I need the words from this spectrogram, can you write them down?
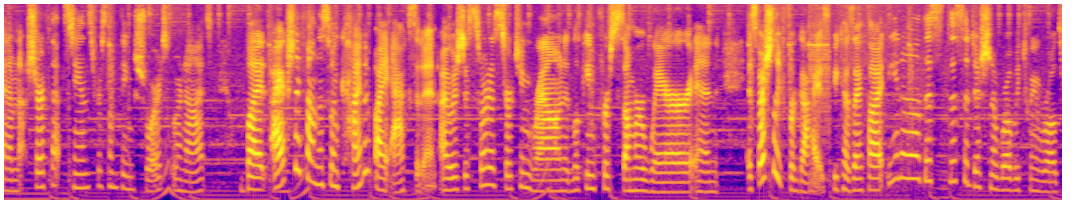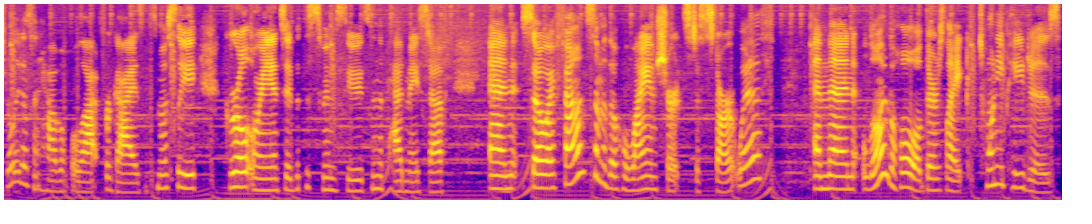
And I'm not sure if that stands for something short or not. But I actually found this one kind of by accident. I was just sort of searching around and looking for summer wear, and especially for guys, because I thought, you know, this this edition of World Between Worlds really doesn't have a whole lot for guys. It's mostly girl oriented with the swimsuits and the Padme stuff. And mm-hmm. so I found some of the Hawaiian shirts to start with. And then lo and behold, there's like 20 pages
